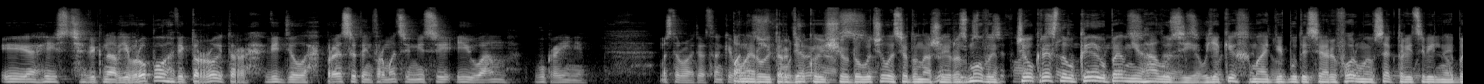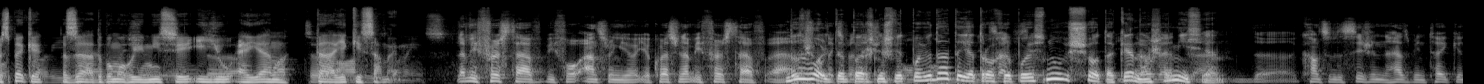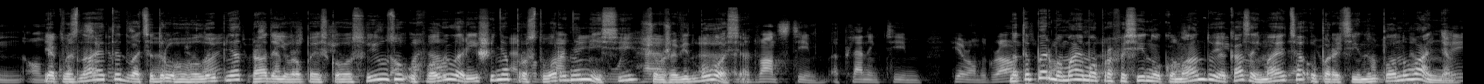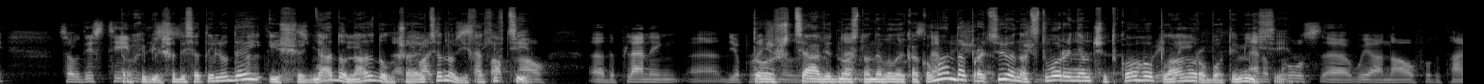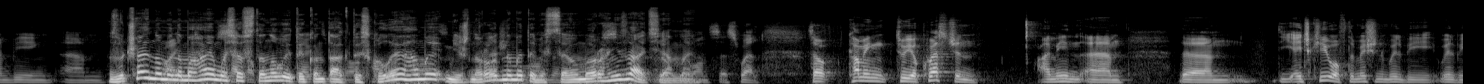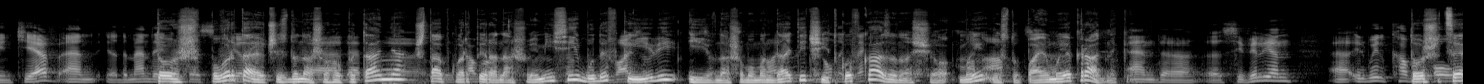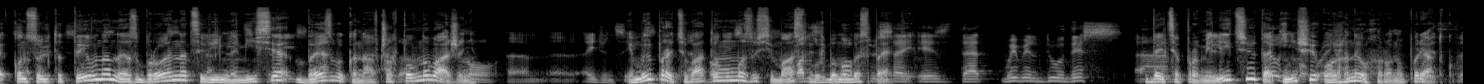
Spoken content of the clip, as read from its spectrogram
І гість вікна в Європу Віктор Ройтер, відділ преси та інформації місії ІУАМ в Україні. Пане Ройтер, дякую, що долучилися до нашої розмови. Чи окреслив Київ певні галузі, у яких мають відбутися реформи у секторі цивільної безпеки за допомогою місії EUAM, та які саме? Uh, Дозвольте, перш ніж відповідати, я трохи поясню, що таке наша місія. Uh, Як ви знаєте, 22 липня Рада Європейського Союзу ухвалила рішення про створення місії, що вже відбулося. На тепер ми маємо професійну команду, яка займається операційним плануванням. Трохи більше 10 людей, і щодня до нас долучаються нові фахівці. Тож ця відносно невелика команда працює над створенням чіткого плану роботи місії. Звичайно, ми намагаємося встановити контакти з колегами, міжнародними та місцевими організаціями. Um, uh, Тож, повертаючись до нашого uh, питання, uh, штаб-квартира нашої місії буде в Києві, і в нашому мандаті чітко вказано, що ми виступаємо як радники. Тож це консультативна неозброєна цивільна місія без виконавчих повноважень. І ми працюватимемо з усіма службами безпеки. Йдеться про міліцію та інші органи охорони порядку.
